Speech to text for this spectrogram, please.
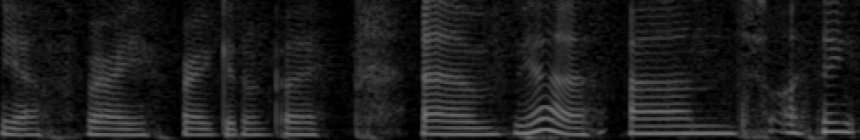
Yes, very, very good info. Um, yeah, and I think.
